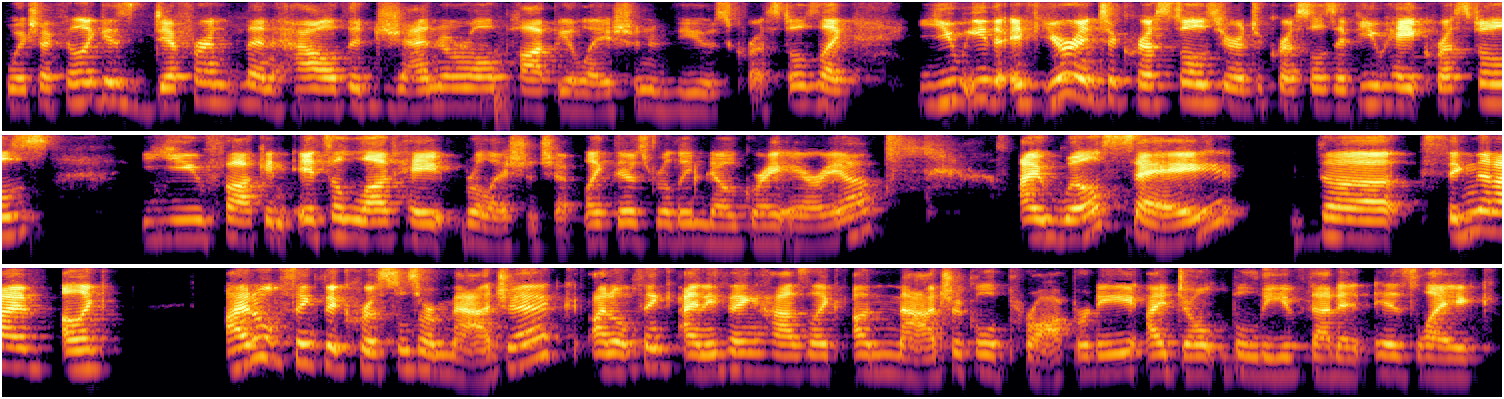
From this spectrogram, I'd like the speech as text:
which I feel like is different than how the general population views crystals. Like you either if you're into crystals, you're into crystals. If you hate crystals, you fucking it's a love hate relationship. Like there's really no gray area. I will say the thing that I've like I don't think that crystals are magic. I don't think anything has like a magical property. I don't believe that it is like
